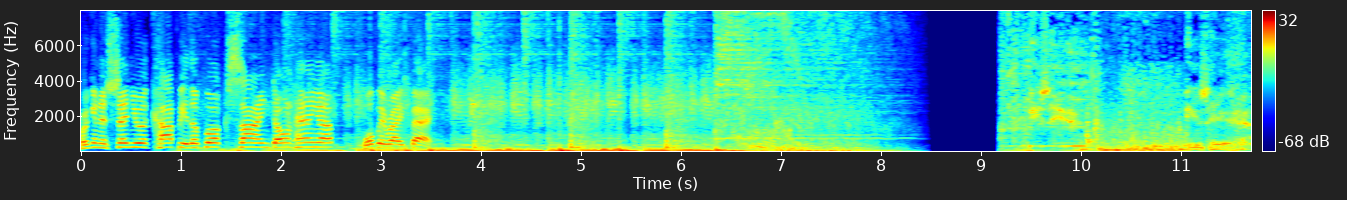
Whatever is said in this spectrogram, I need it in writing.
we're going to send you a copy of the book. Signed, don't hang up. We'll be right back. He's here. He's here.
